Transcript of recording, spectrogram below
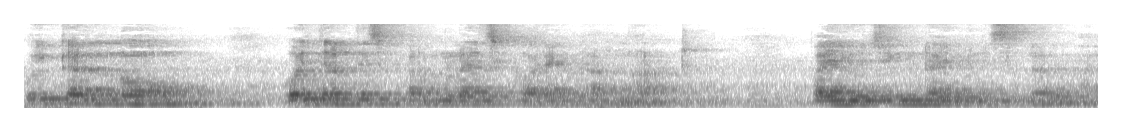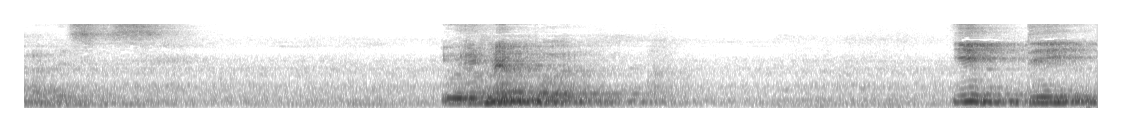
we can know whether this formula is correct or not by using dimensional analysis. You remember, if the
